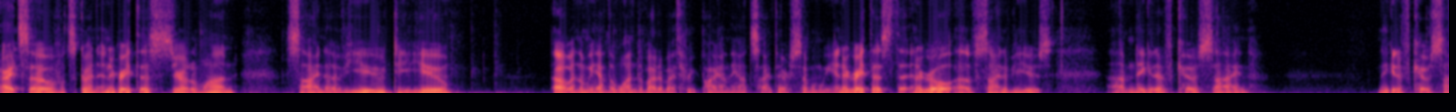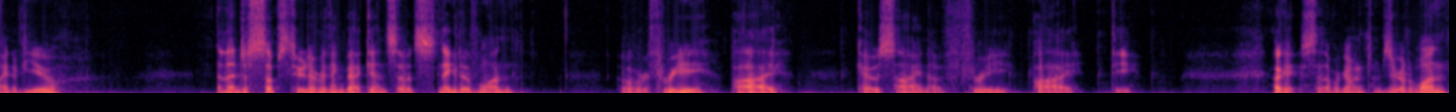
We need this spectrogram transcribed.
All right, so let's go ahead and integrate this, 0 to 1, sine of u du. Oh, and then we have the 1 divided by 3 pi on the outside there. So when we integrate this, the integral of sine of u's, um, negative cosine, negative cosine of u, and then just substitute everything back in. So it's negative 1 over 3 pi cosine of 3 pi t. Okay, so we're going from 0 to 1.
